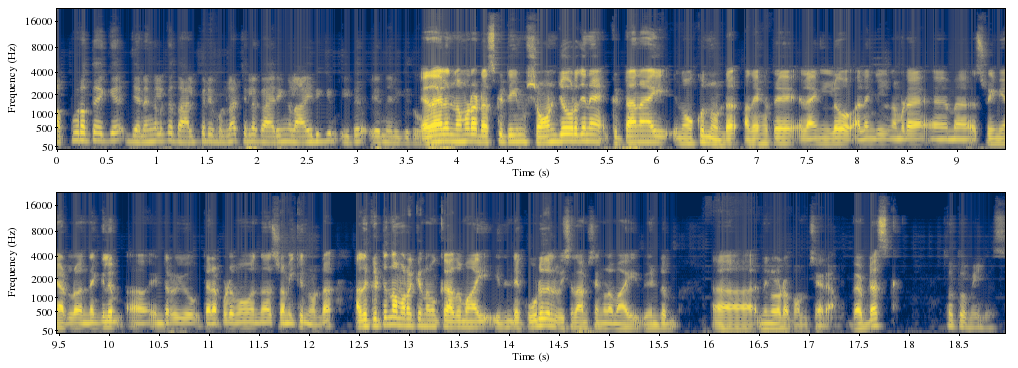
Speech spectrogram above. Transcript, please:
അപ്പുറത്തേക്ക് ജനങ്ങൾക്ക് താല്പര്യമുള്ള ചില കാര്യങ്ങളായിരിക്കും ഇത് എന്ന് എനിക്ക് തോന്നുന്നു. ഏതായാലും നമ്മുടെ ഡെസ്ക് ടീം ഷോൺ ജോർജിനെ കിട്ടാനായി നോക്കുന്നുണ്ട്. അദ്ദേഹത്തെ ലൈനിലോ അല്ലെങ്കിൽ നമ്മുടെ സ്ട്രീം യാർഡിലോ എന്തെങ്കിലും ഇന്റർവ്യൂ തരപ്പെടുമോ എന്ന് ശ്രമിക്കുന്നുണ്ട്. അത് കിട്ടുന്ന മുറയ്ക്ക് നമുക്ക് അതുമായി ഇതിന്റെ കൂടുതൽ വിശദാംശങ്ങളുമായി വീണ്ടും നിങ്ങളോടൊപ്പം ചേരാം. വെബ് ഡെസ്ക് തത്വമീനസ്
